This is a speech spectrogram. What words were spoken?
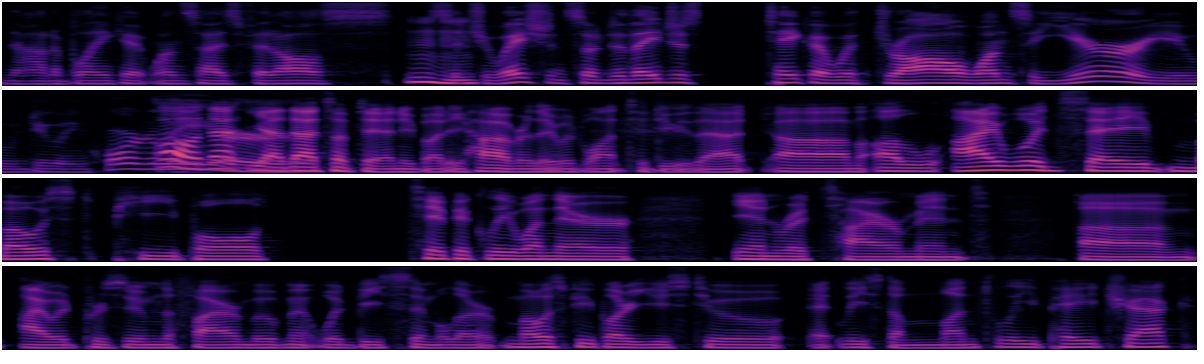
not a blanket one size fit all s- Mhm. situation. So do they just take a withdrawal once a year? Or are you doing quarterly? Oh, that, yeah, that's up to anybody. However, they would want to do that. Um, I would say most people, typically when they're in retirement, um, I would presume the fire movement would be similar. Most people are used to at least a monthly paycheck,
